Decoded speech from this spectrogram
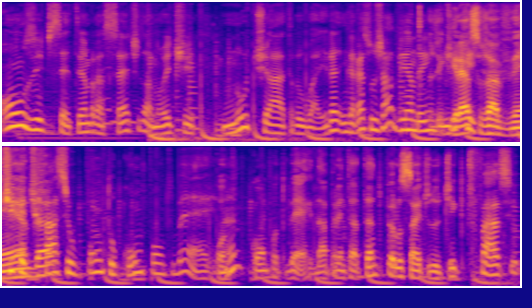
11 de setembro às 7 da noite no Teatro Guaíra. Ingressos já à venda, hein? Os ingressos já à venda. Ticketfácil.com.br, né? .com.br. Dá para entrar tanto pelo site do Ticket Fácil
